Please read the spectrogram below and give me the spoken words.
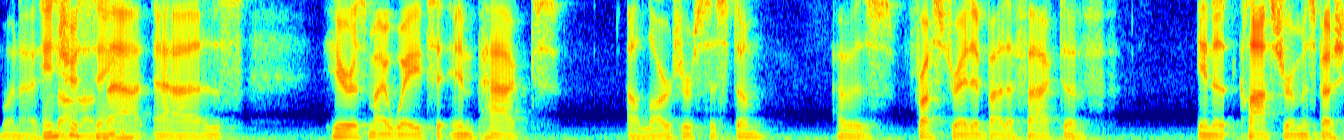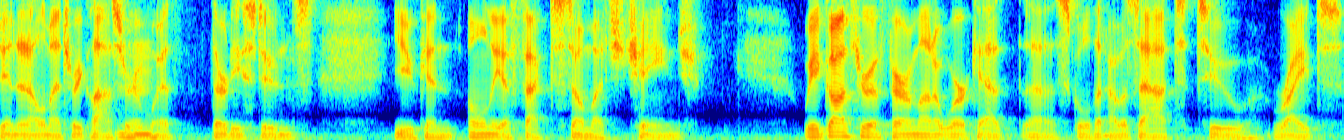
When I saw that as here is my way to impact a larger system. I was frustrated by the fact of in a classroom, especially in an elementary classroom with 30 students, you can only affect so much change. We had gone through a fair amount of work at the school that I was at to write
